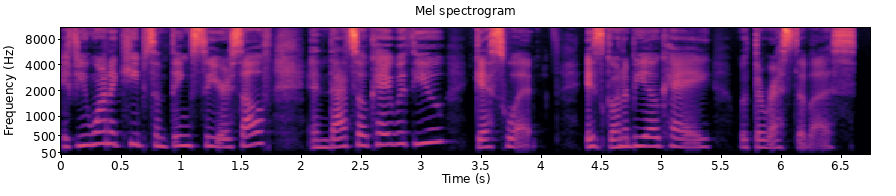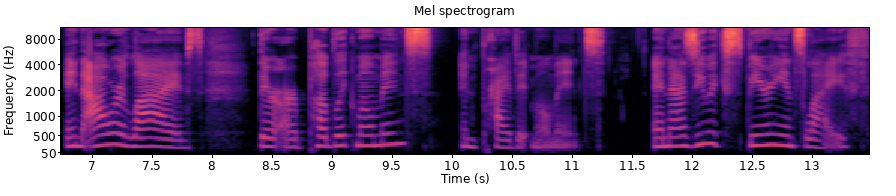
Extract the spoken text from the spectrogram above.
If you want to keep some things to yourself and that's okay with you, guess what? It's going to be okay with the rest of us. In our lives, there are public moments and private moments. And as you experience life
